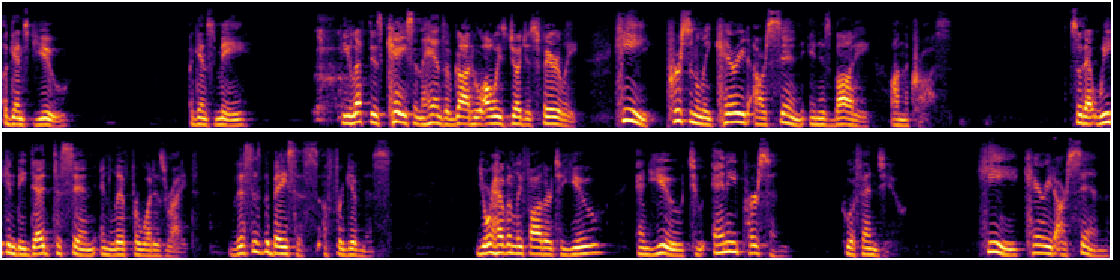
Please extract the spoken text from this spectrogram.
Against you, against me. He left his case in the hands of God, who always judges fairly. He personally carried our sin in his body on the cross so that we can be dead to sin and live for what is right. This is the basis of forgiveness. Your Heavenly Father to you and you to any person who offends you. He carried our sin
